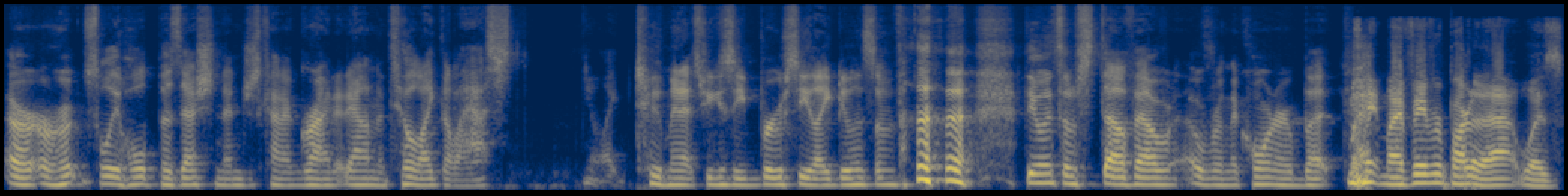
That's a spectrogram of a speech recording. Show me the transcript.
or, or slowly hold possession and just kind of grind it down until like the last, you know, like two minutes. You can see Brucey like doing some doing some stuff over, over in the corner. But my my favorite part of that was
